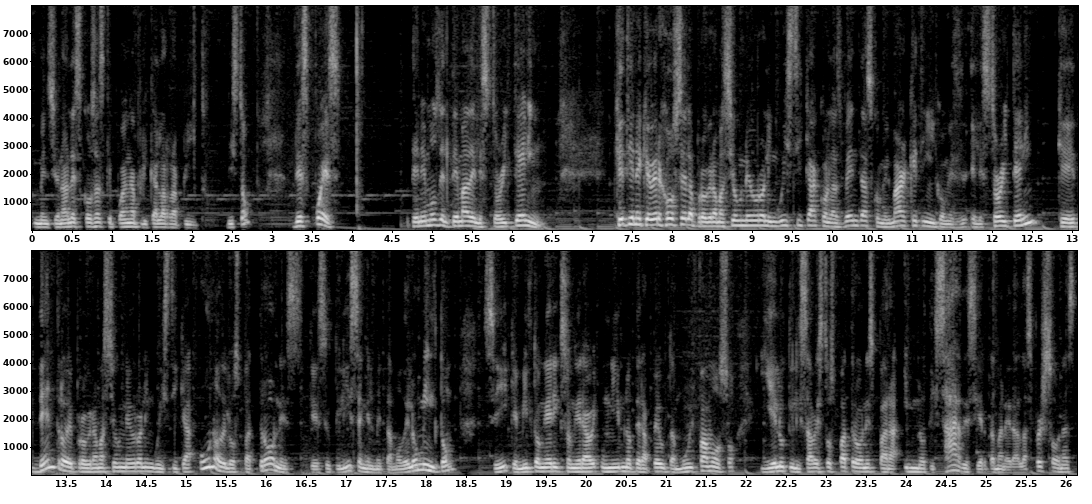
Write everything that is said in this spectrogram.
mencionarles cosas que puedan aplicarlas rapidito. ¿Listo? Después, tenemos el tema del storytelling. ¿Qué tiene que ver, José, la programación neurolingüística con las ventas, con el marketing y con el storytelling? Que dentro de programación neurolingüística, uno de los patrones que se utiliza en el metamodelo Milton, ¿sí? que Milton Erickson era un hipnoterapeuta muy famoso y él utilizaba estos patrones para hipnotizar de cierta manera a las personas,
